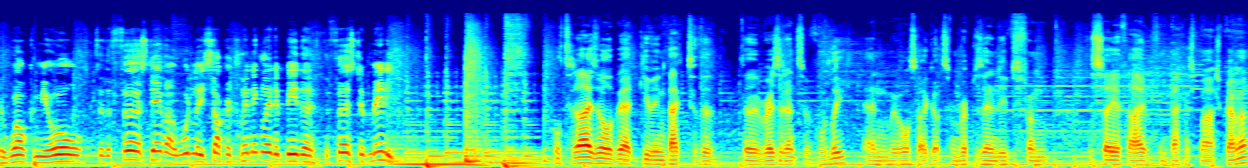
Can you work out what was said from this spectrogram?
welcome you all to the first ever Woodlea Soccer Clinic. Let it be the, the first of many. Well, today's all about giving back to the, the residents of Woodlea, and we've also got some representatives from the CFA from Bacchus Marsh Grammar.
